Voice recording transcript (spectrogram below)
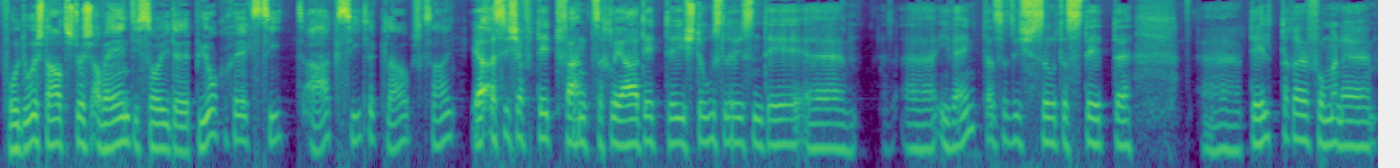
voll durchstartest. Du hast erwähnt, ist so in der Bürgerkriegszeit angesiedelt, glaubst du, gesagt? Ja, es ist einfach, dort fängt es ein bisschen an, dort ist der auslösende, äh, äh, Event. Also es ist so, dass dort, äh, die Eltern von einem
